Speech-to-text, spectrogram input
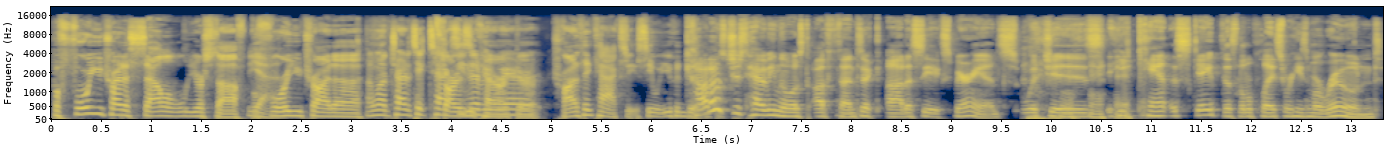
before you try to sell your stuff, Yeah. before you try to I'm gonna try to take start a taxis new everywhere character, try to take taxis, see what you can do. Cado's just having the most authentic Odyssey experience, which is he can't escape this little place where he's marooned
